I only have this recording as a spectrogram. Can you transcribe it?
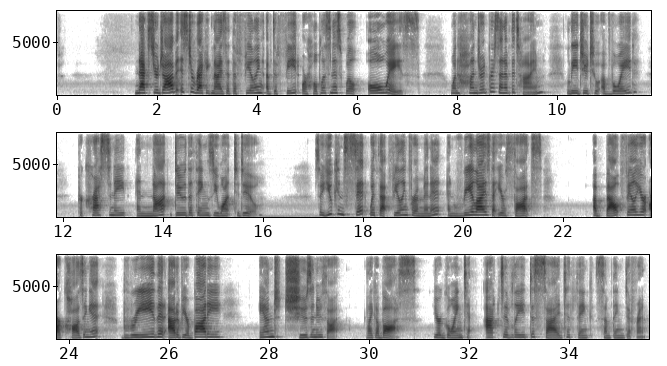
Next, your job is to recognize that the feeling of defeat or hopelessness will always, 100% of the time, lead you to avoid, procrastinate, and not do the things you want to do. So you can sit with that feeling for a minute and realize that your thoughts about failure are causing it. Breathe it out of your body and choose a new thought. Like a boss, you're going to actively decide to think something different.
